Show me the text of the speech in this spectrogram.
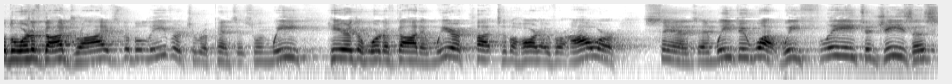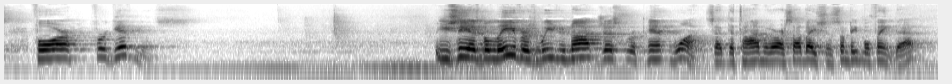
But the Word of God drives the believer to repentance. When we hear the Word of God and we are cut to the heart over our sins, and we do what? We flee to Jesus for forgiveness. You see, as believers, we do not just repent once at the time of our salvation. Some people think that.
